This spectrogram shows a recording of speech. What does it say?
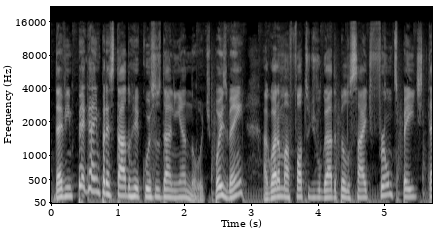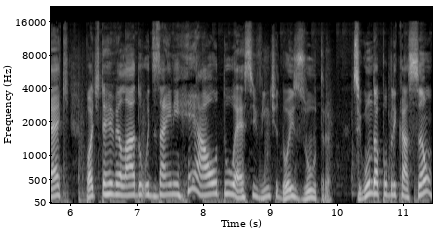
devem pegar emprestado recursos da linha Note. Pois bem, agora uma foto divulgada pelo site Front Page Tech pode ter revelado o design real do S22 Ultra. Segundo a publicação,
